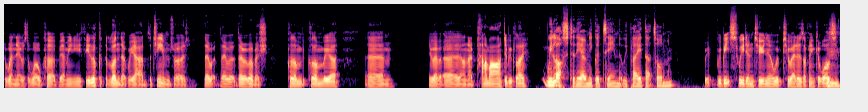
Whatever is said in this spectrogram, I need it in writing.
when it was the World Cup. But I mean, if you look at the run that we had, the teams were they were they were they were rubbish. Colombia, Colombia um, whoever uh, I don't know, Panama. Did we play? We lost to the only good team that we played that tournament. We, we beat Sweden two 0 with two headers, I think it was, Mm.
